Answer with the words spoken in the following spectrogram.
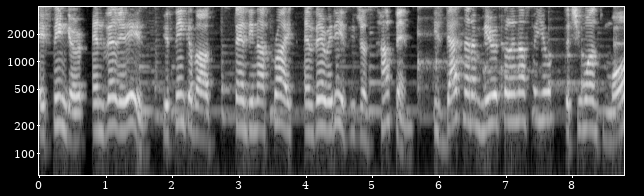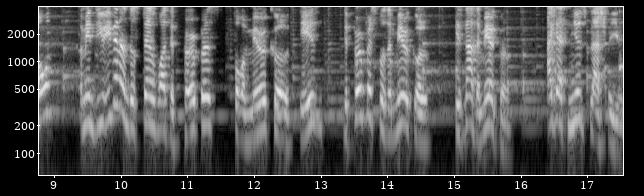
a finger and there it is. You think about standing upright and there it is. It just happens. Is that not a miracle enough for you that you want more? I mean, do you even understand what the purpose for a miracle is? The purpose for the miracle is not the miracle. I got news flash for you.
